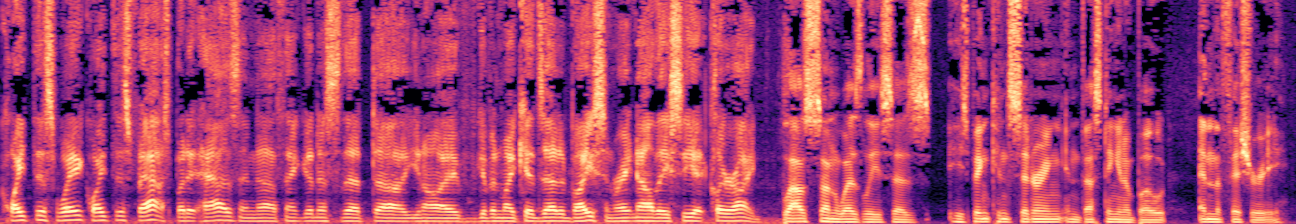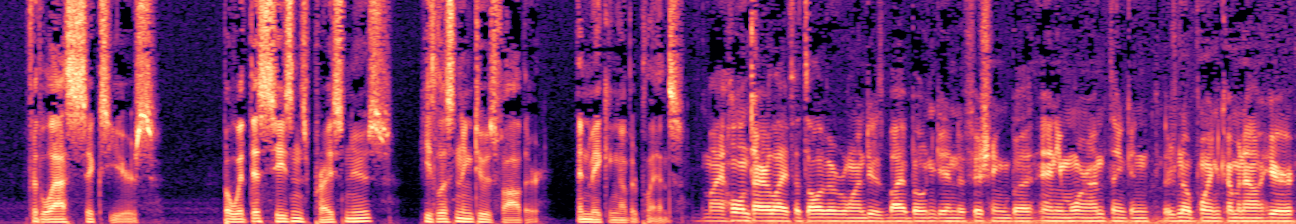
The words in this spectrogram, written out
quite this way, quite this fast, but it has. And uh, thank goodness that, uh, you know, I've given my kids that advice, and right now they see it clear eyed. Blau's son Wesley says he's been considering investing in a boat and the fishery for the last six years. But with this season's price news, he's listening to his father and making other plans. My whole entire life, that's all I've ever wanted to do is buy a boat and get into fishing. But anymore, I'm thinking there's no point in coming out here,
